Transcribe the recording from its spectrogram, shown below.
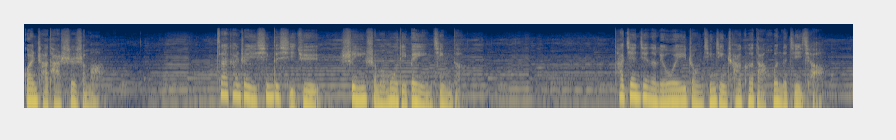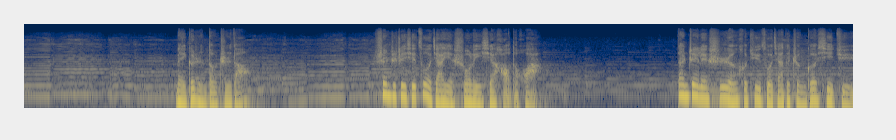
观察它是什么。再看这一新的喜剧是因什么目的被引进的？它渐渐地流为一种仅仅插科打诨的技巧。每个人都知道，甚至这些作家也说了一些好的话。但这类诗人和剧作家的整个戏剧，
